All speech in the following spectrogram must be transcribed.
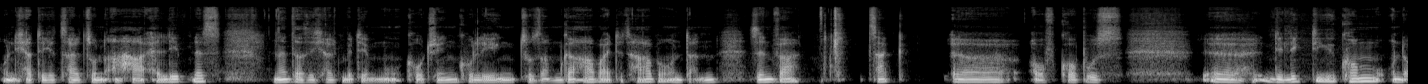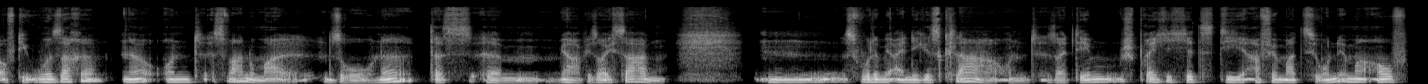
Und ich hatte jetzt halt so ein Aha-Erlebnis, ne, dass ich halt mit dem Coaching-Kollegen zusammengearbeitet habe und dann sind wir, zack, äh, auf Corpus äh, Delicti gekommen und auf die Ursache. Ne, und es war nun mal so, ne, dass, ähm, ja, wie soll ich sagen, es wurde mir einiges klar und seitdem spreche ich jetzt die Affirmation immer auf,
